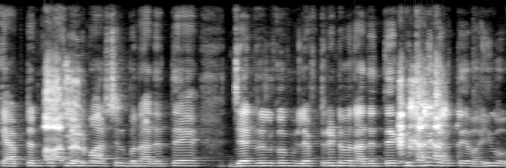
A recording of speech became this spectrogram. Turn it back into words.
कैप्टन को हाँ, फ़ील्ड मार्शल बना देते हैं जनरल को लेफ्टिनेंट बना देते हैं कुछ नहीं करते हैं भाई वो।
